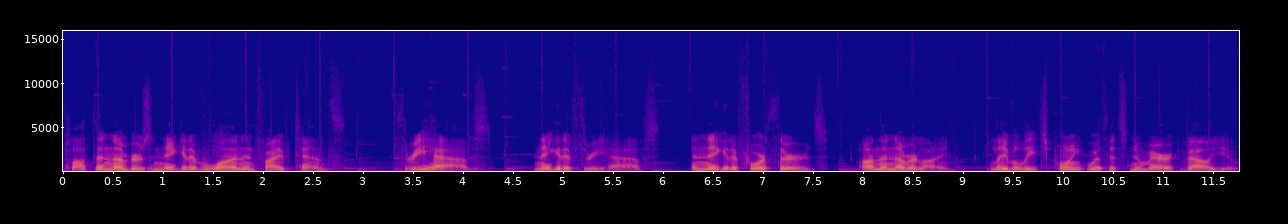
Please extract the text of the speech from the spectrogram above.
Plot the numbers negative 1 and 5 tenths, 3 halves, negative 3 halves, and negative 4 thirds on the number line. Label each point with its numeric value.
